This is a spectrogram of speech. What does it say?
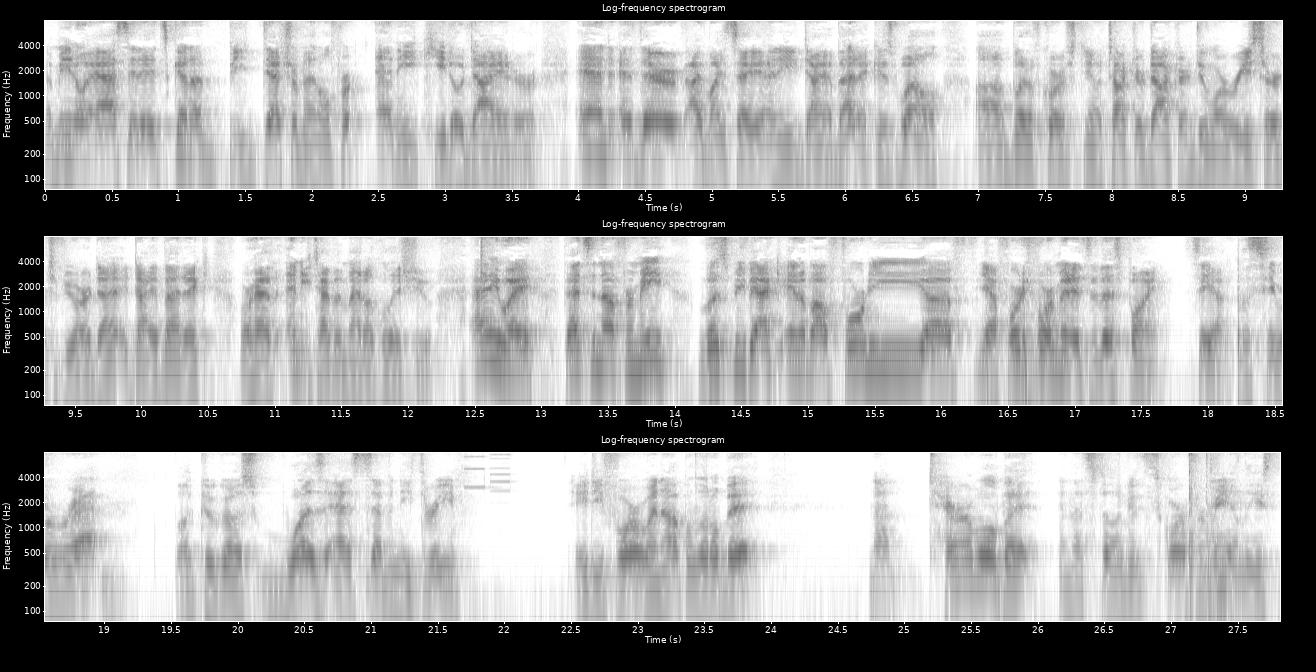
amino acid, it's going to be detrimental for any keto dieter. And there, I might say any diabetic as well. Uh, but of course, you know, talk to your doctor and do more research if you are di- diabetic or have any type of medical issue. Anyway, that's enough for me. Let's be back in about 40, uh, yeah, 44 minutes at this point. See ya. Let's see where we're at. Blood glucose was at 73. 84 went up a little bit. Not terrible, but, and that's still a good score for me at least.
